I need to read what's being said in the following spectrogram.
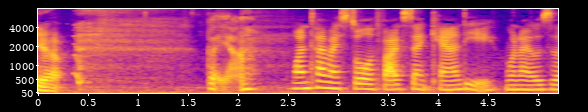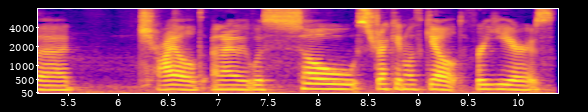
yeah, but yeah. One time I stole a five cent candy when I was a child, and I was so stricken with guilt for years.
